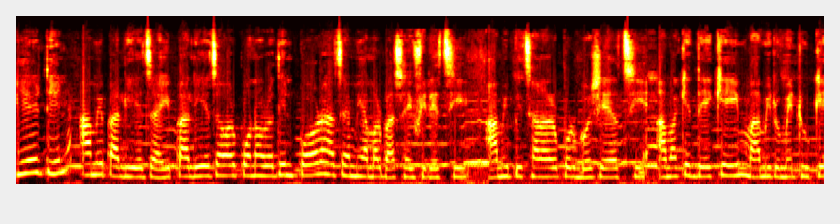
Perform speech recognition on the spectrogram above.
বিয়ের দিন আমি পালিয়ে যাই। পালিয়ে যাওয়ার পনেরো দিন পর আজ আমি আমার বাসায় ফিরেছি। আমি বিছানার উপর বসে আছি। আমাকে দেখেই মামি রুমে ঢুকে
